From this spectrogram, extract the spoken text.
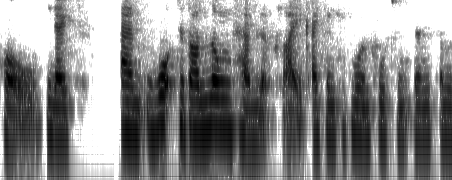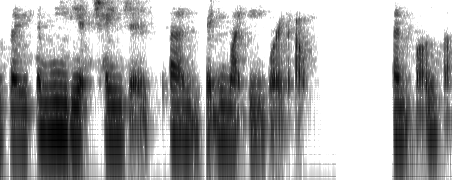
whole. You know, um, what does our long term look like, I think is more important than some of those immediate changes um, that you might be worried about. And um, that.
